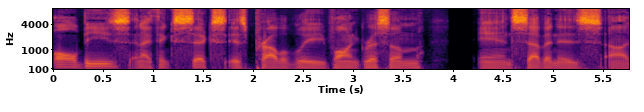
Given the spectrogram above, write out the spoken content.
Albies, and I think six is probably Vaughn Grissom, and seven is uh,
